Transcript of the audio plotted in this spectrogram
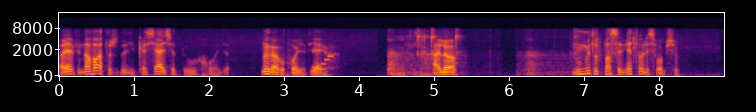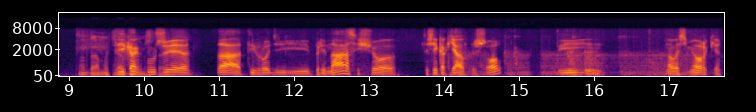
А я виноват, что они косячат и уходят. Ну как уходят, я их. Да. Алло. Ну мы тут посоветовались, в общем. Ну да, мы тебя Ты как бы ставить. Да, ты вроде и при нас еще, точнее как я пришел, ты на восьмерке.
